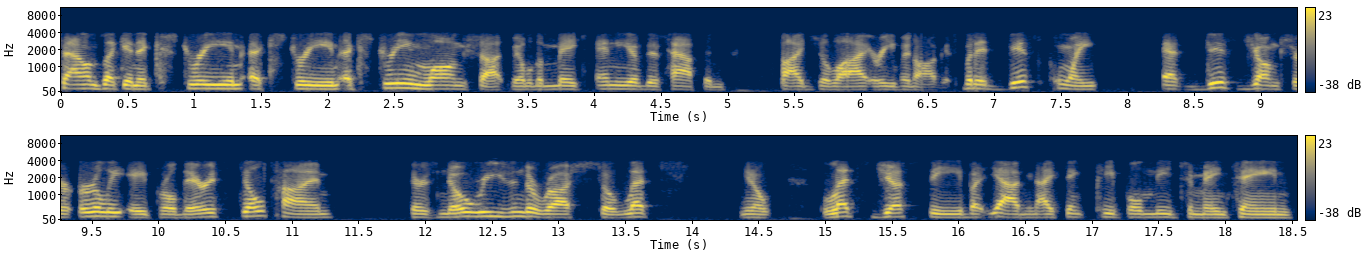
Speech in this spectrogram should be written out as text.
sounds like an extreme, extreme, extreme long shot to be able to make any of this happen by July or even August. But at this point, at this juncture, early April, there is still time. There's no reason to rush. So let's, you know, let's just see. But yeah, I mean, I think people need to maintain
